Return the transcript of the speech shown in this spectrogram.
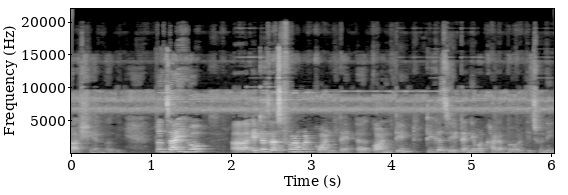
রাশিয়ান ভাবি তো যাই হোক এটা জাস্ট ফর আমার কন্টেন্ট ঠিক আছে? এটা নিয়ে আমার খারাপ ভাবার কিছু নেই।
